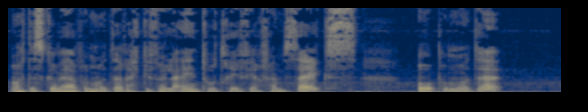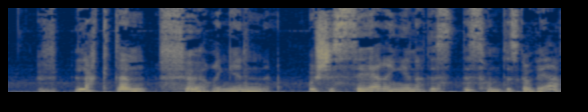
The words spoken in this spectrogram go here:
og at det skal være på en måte rekkefølge 1, 2, 3, 4, 5, 6, og på en måte lagt den føringen og skisseringen at det, det er sånn det skal være.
